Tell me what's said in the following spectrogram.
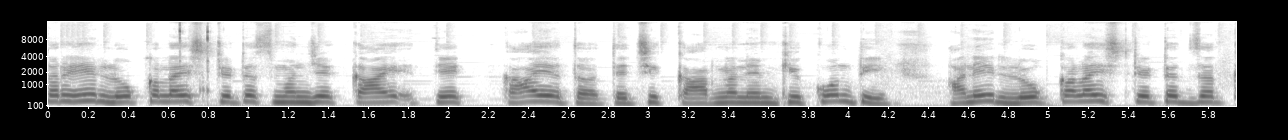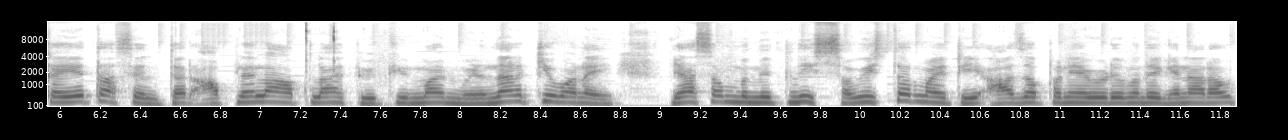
तर हे लोकलाईज स्टेटस म्हणजे काय? ते काय येतं? त्याची कारणं नेमकी कोणती? आणि लोकलाईज स्टेटस जर काय येत असेल तर आपल्याला आपला पीक विमा मिळणार किंवा नाही या संबंधितली सविस्तर माहिती आज आपण या व्हिडिओमध्ये घेणार आहोत.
